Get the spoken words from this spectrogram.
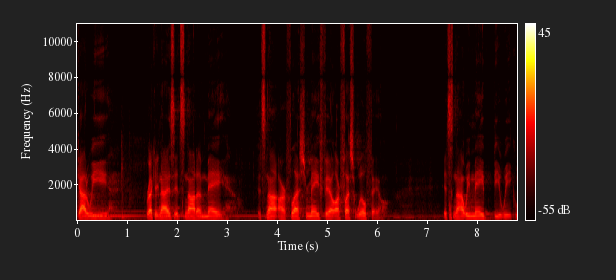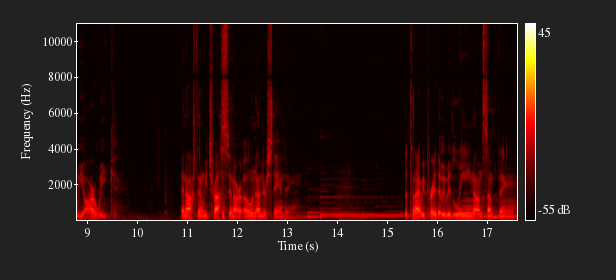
God, we recognize it's not a may. It's not our flesh may fail. Our flesh will fail. It's not we may be weak. We are weak. And often we trust in our own understanding. But tonight we pray that we would lean on something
